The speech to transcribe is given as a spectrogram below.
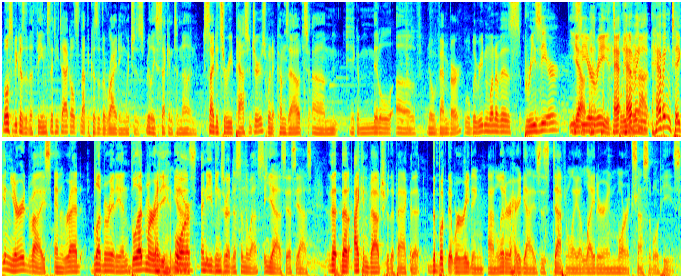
mostly because of the themes that he tackles, not because of the writing, which is really second to none. Excited to read Passengers when it comes out, um, I think, a middle of November. We'll be reading one of his breezier, easier ha- reads, ha- believe having, it or not. Having taken your advice and read Blood Meridian, Blood Meridian, yes. or An Evening's Redness in the West. Yes, yes, yes. That that I can vouch for the fact that the book that we're reading on Literary Guys is definitely a lighter and more accessible piece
